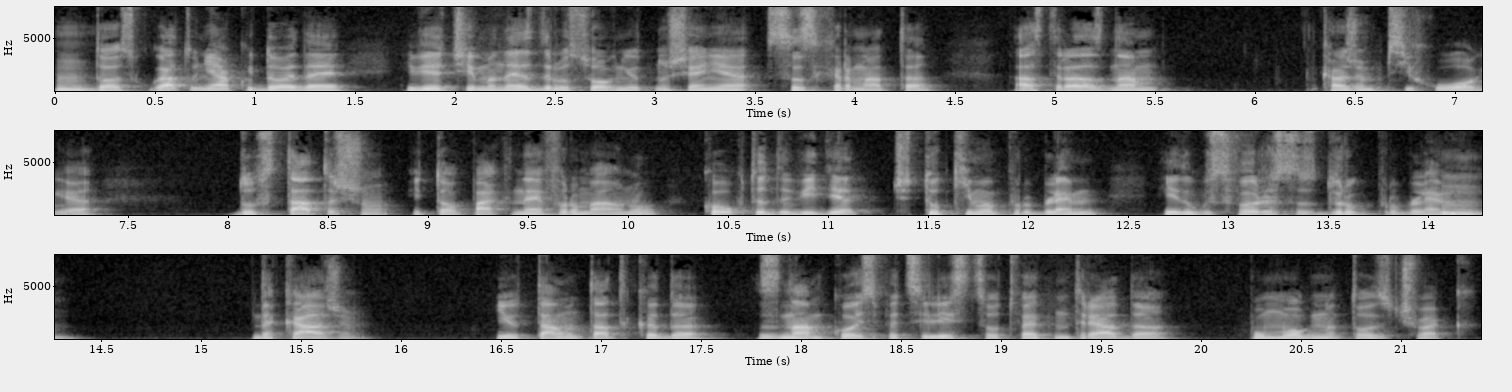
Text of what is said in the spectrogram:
Hmm. Тоест, когато някой дойде и види, че има нездравословни отношения с храната, аз трябва да знам, кажем, психология, достатъчно, и то пак неформално, колкото да видя, че тук има проблем и да го свържа с друг проблем. Hmm. Да кажем. И оттам нататък да знам кой специалист съответно трябва да помогна този човек.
